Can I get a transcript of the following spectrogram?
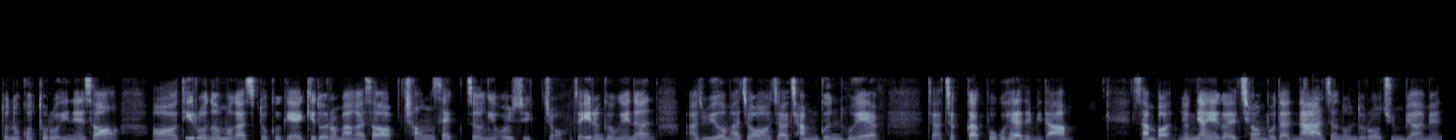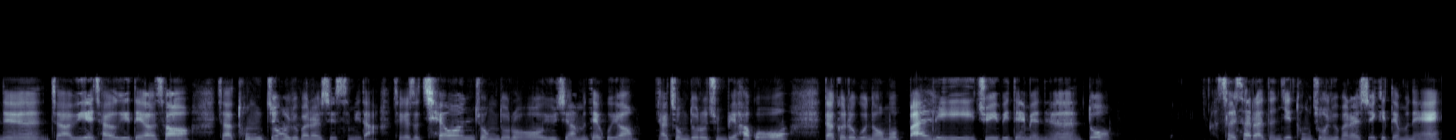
또는 구토로 인해서 어, 뒤로 넘어가서 또 그게 기도를 막아서 청색증이 올 수 있죠. 자, 이런 경우에는 아주 위험하죠. 자, 잠근 후에 자, 즉각 보고해야 됩니다. 3번 영양액을 체온보다 낮은 온도로 준비하면은 자 위에 자극이 되어서 자 통증을 유발할 수 있습니다. 그래서 체온 정도로 유지하면 되고요. 아, 정도로 준비하고 자 그리고 너무 빨리 주입이 되면은 또 설사라든지 통증을 유발할 수 있기 때문에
